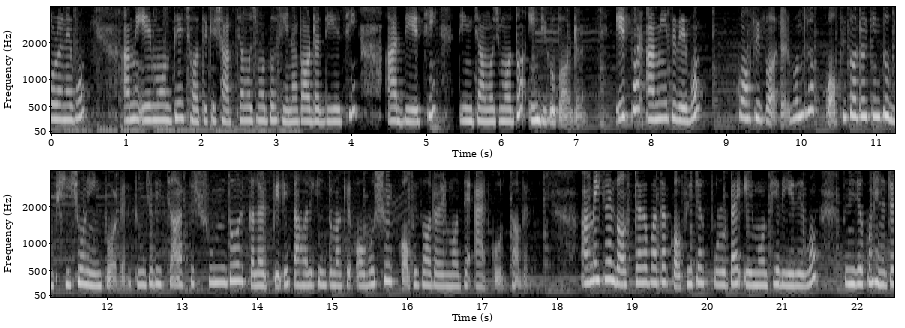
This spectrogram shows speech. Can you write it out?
করে নেব। আমি এর মধ্যে ছ থেকে সাত চামচ মতো হেনা পাউডার দিয়েছি, আর দিয়েছি তিন চামচ মতো ইন্ডিকো পাউডার এরপর আমি এতে দেব কফি পাউডার বন্ধুরা কফি পাউডার কিন্তু ভীষণ ইম্পর্ট্যান্ট তুমি যদি চাও একটা সুন্দর কালার পেতে, তাহলে কিন্তু তোমাকে অবশ্যই কফি পাউডারের মধ্যে অ্যাড করতে হবে। আমি এখানে দশ টাকা পাতা কফিটা পুরোটাই এর মধ্যে দিয়ে দেব। তুমি যখন হেনাটা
